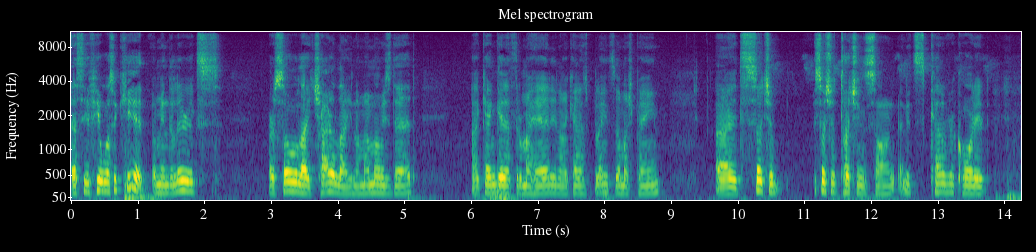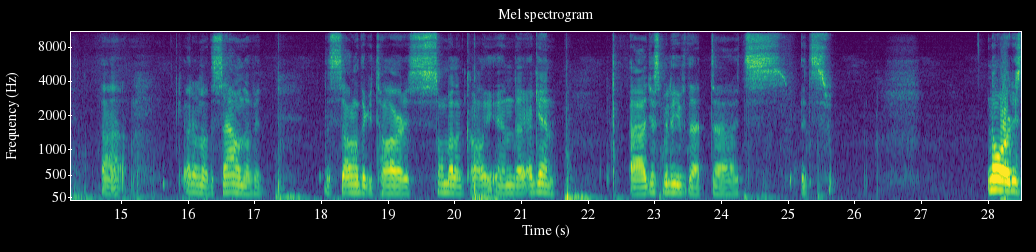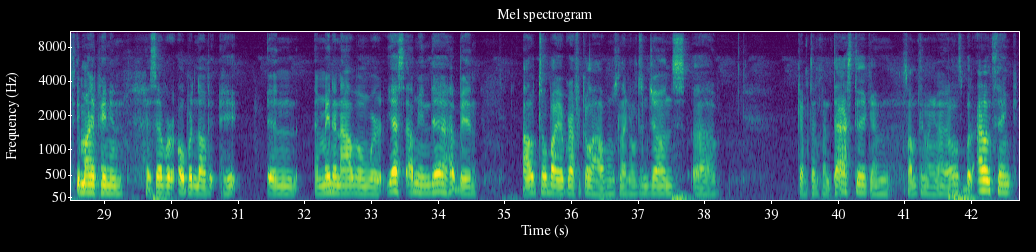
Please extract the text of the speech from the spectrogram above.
as if he was a kid. I mean, the lyrics are so like childlike, you know, my mommy's dead. I can't get it through my head, you know, I can't explain so much pain. Uh, it's such a such a touching song, and it's kind of recorded. Uh, I don't know the sound of it the sound of the guitar is so melancholy, and uh, again, I just believe that uh, it's it's no artist, in my opinion, has ever opened up and and made an album where yes, I mean there have been autobiographical albums like Elton John's uh, Captain Fantastic and something like that else, but I don't think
